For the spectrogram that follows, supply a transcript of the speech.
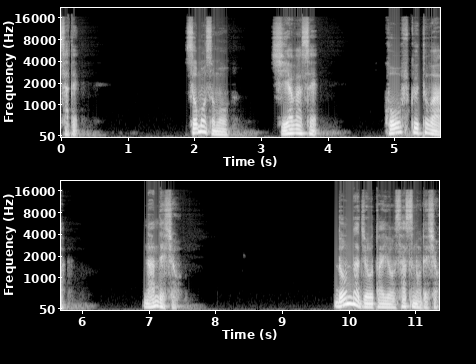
さて、そもそも幸せ、幸福とは何でしょう？どんな状態を指すのでしょう？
